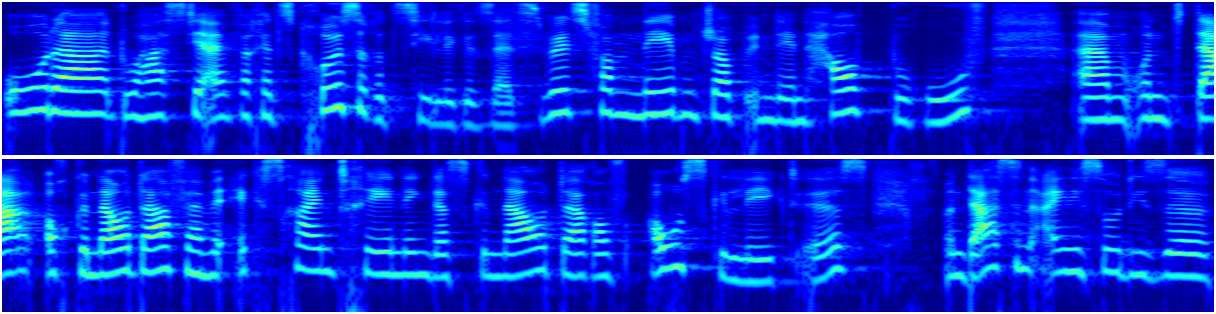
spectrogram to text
oder du hast dir einfach jetzt größere Ziele gesetzt, willst vom Nebenjob in den Hauptberuf ähm, und da auch genau dafür haben wir extra ein Training, das genau darauf ausgelegt ist. Und das sind eigentlich so diese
